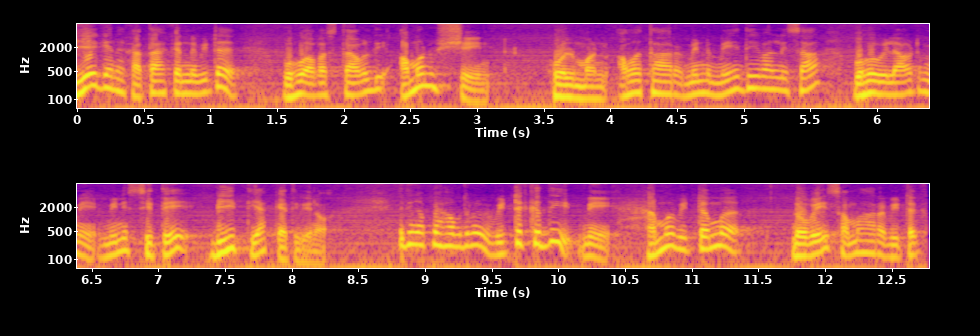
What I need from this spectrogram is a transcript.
බිය ගැන කතා කරන විට බොහෝ අවස්ථාවලදී අමනුෂ්‍යයින් හොල්මන් අවතාර මෙන්න මේ දේවල් නිසා බොහෝ වෙලාවට මේ මිනිස් සිතේ බීතියක් ඇති වෙනවා. ඉතින් අපේ හැමදෙම විටකදී මේ හැම විටම නොවේ සමහර විටක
